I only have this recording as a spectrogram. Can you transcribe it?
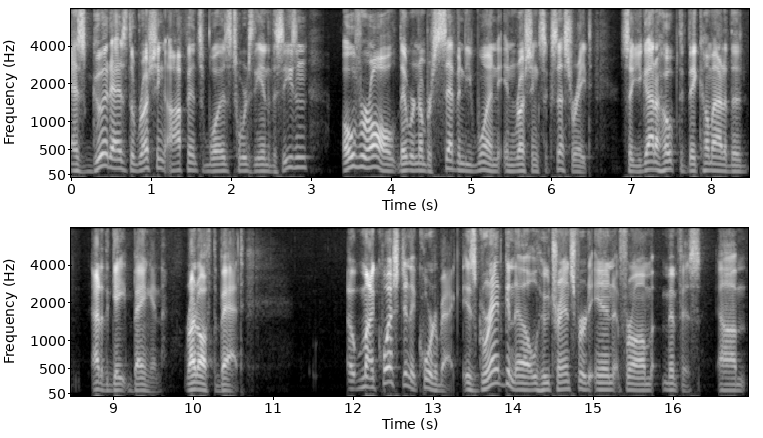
as good as the rushing offense was towards the end of the season, Overall, they were number 71 in rushing success rate. So you got to hope that they come out of the out of the gate banging right off the bat. Uh, my question at quarterback is Grant Gunnell, who transferred in from Memphis, um,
